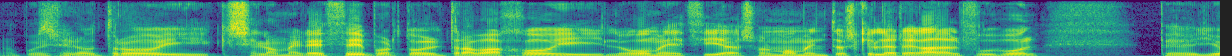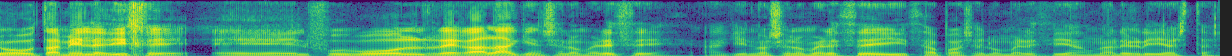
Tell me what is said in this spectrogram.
No puede ser otro y se lo merece por todo el trabajo. Y luego me decía, son momentos que le regala el fútbol. Pero yo también le dije, eh, el fútbol regala a quien se lo merece, a quien no se lo merece y Zapa se lo merecía, una alegría estas.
